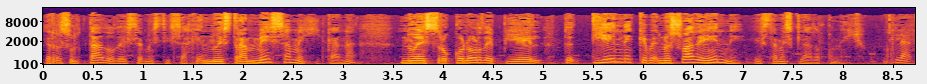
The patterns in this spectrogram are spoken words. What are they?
es resultado de este mestizaje. Nuestra mesa mexicana, nuestro color de piel, tiene que ver, nuestro ADN está mezclado con ello. ¿no? Claro.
